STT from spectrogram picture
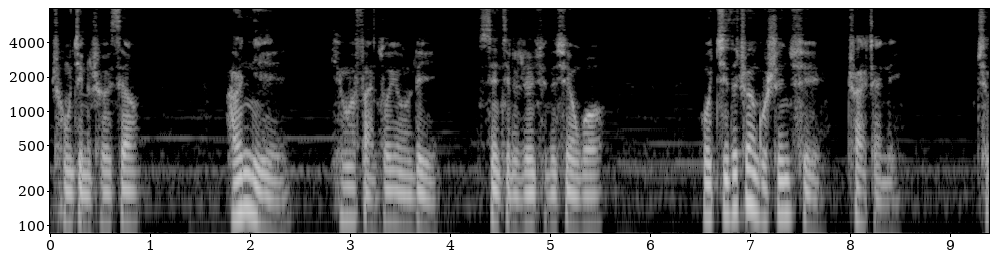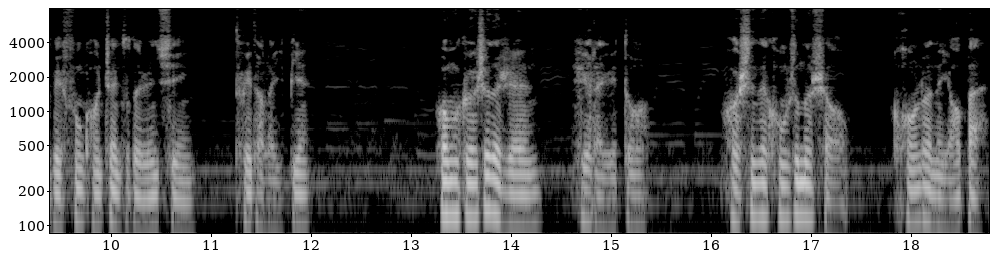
冲进了车厢，而你因为反作用力陷进了人群的漩涡。我急得转过身去拽着你，却被疯狂占座的人群推到了一边。我们隔着的人越来越多，我伸在空中的手慌乱的摇摆，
